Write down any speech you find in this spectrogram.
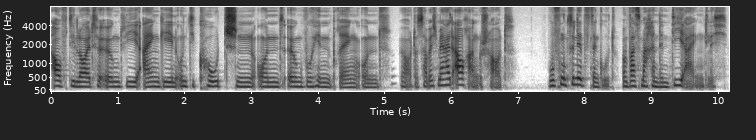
auf die Leute irgendwie eingehen und die coachen und irgendwo hinbringen. Und ja, das habe ich mir halt auch angeschaut. Wo funktioniert es denn gut? Und was machen denn die eigentlich?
